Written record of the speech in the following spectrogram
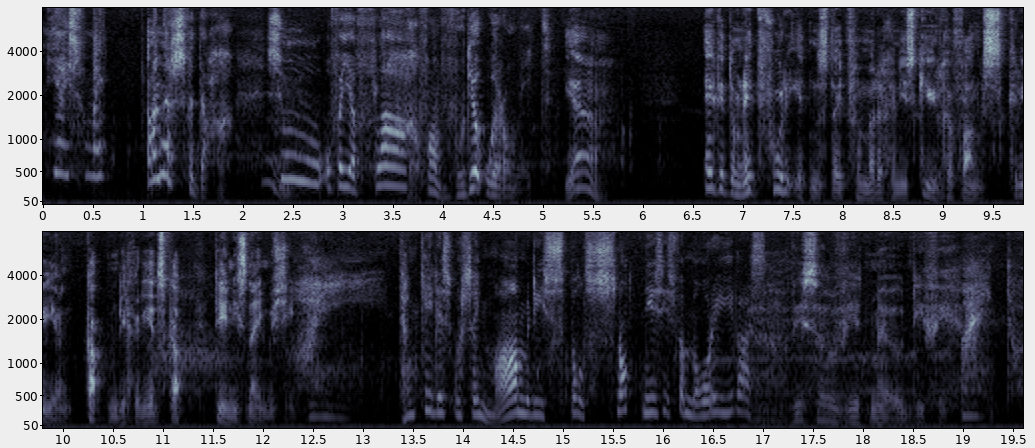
Nee, hy's vir my anders vandag. So of hy 'n vlaag van woede oor hom het. Ja. Ek het hom net voor etenstyd vanmiddag in die skuur gevang, skree en kap met die gereedskap teen die snymasjien. Ai, dink jy dis oor sy ma met die spul snotneusies vanmôre hier was? Wie sou weet my ou diefie? Ai, tog.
